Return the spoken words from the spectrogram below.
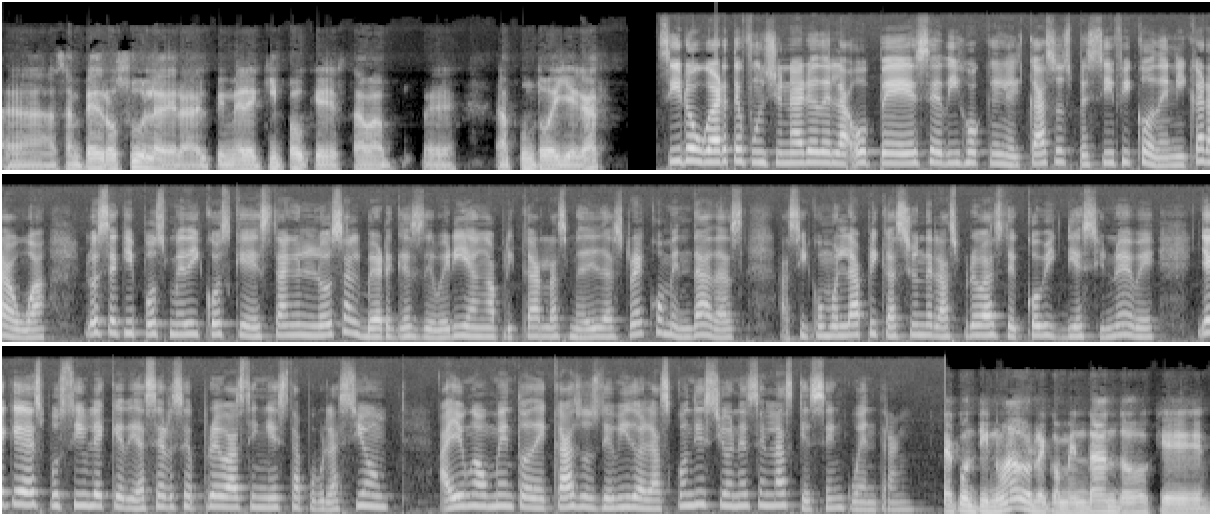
A San Pedro Sula era el primer equipo que estaba eh, a punto de llegar. Ciro Ugarte, funcionario de la OPS, dijo que en el caso específico de Nicaragua, los equipos médicos que están en los albergues deberían aplicar las medidas recomendadas, así como la aplicación de las pruebas de COVID-19, ya que es posible que de hacerse pruebas en esta población, hay un aumento de casos debido a las condiciones en las que se encuentran. Ha continuado recomendando que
